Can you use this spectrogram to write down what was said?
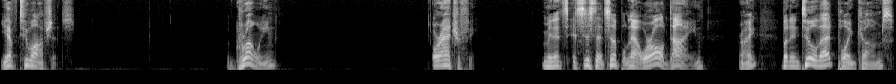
You have two options growing or atrophy. I mean, it's, it's just that simple. Now, we're all dying, right? But until that point comes,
